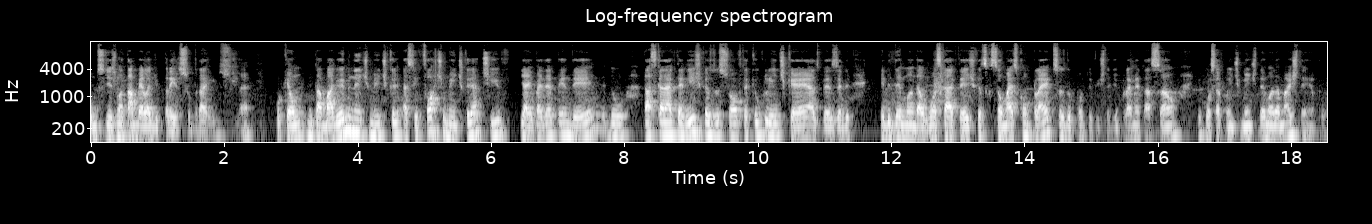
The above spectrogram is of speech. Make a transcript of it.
como se diz, uma tabela de preço para isso, né? porque é um, um, trabalho eminentemente, assim, fortemente criativo, e aí vai depender do, das características do software que o cliente quer, às vezes ele, ele demanda algumas características que são mais complexas do ponto de vista de implementação e, consequentemente, demanda mais tempo.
